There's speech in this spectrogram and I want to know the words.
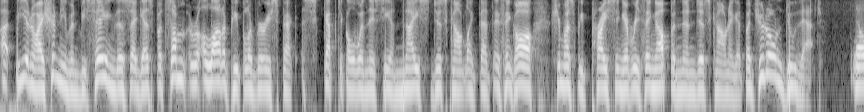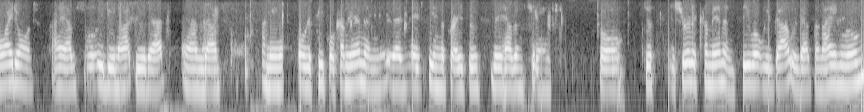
Uh, you know, I shouldn't even be saying this, I guess, but some a lot of people are very spec- skeptical when they see a nice discount like that. They think, "Oh, she must be pricing everything up and then discounting it." But you don't do that. No, I don't. I absolutely do not do that. And uh, I mean, older people come in and they've seen the prices; they haven't changed. So just be sure to come in and see what we've got. We've got the nine rooms,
